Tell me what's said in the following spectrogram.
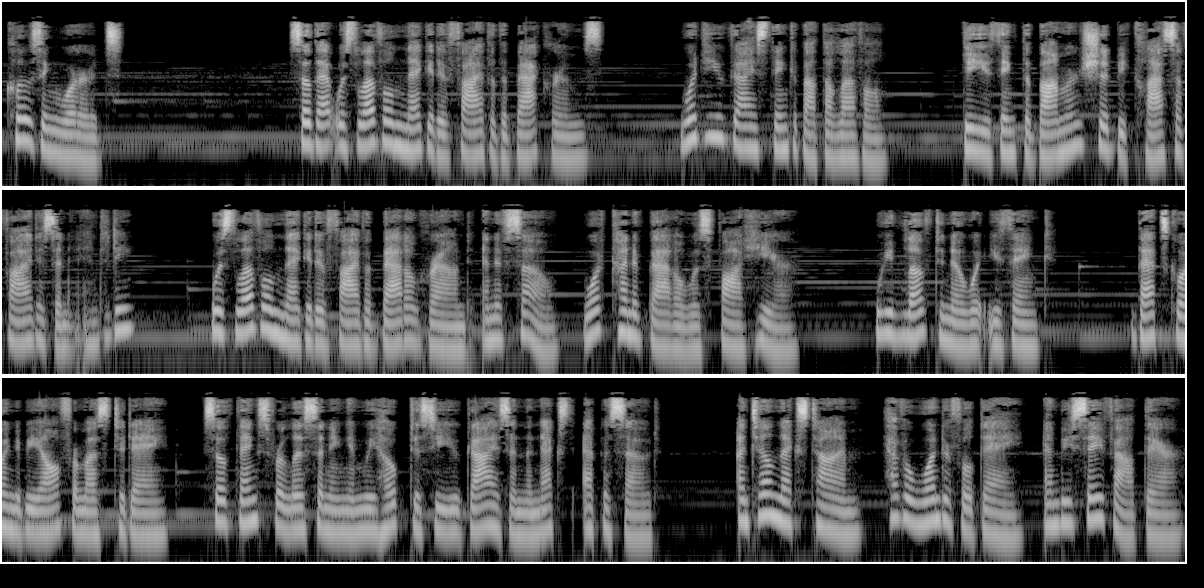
Closing words. So that was level negative 5 of the backrooms. What do you guys think about the level? Do you think the bomber should be classified as an entity? Was level negative 5 a battleground, and if so, what kind of battle was fought here? We'd love to know what you think. That's going to be all from us today, so thanks for listening, and we hope to see you guys in the next episode. Until next time, have a wonderful day, and be safe out there.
